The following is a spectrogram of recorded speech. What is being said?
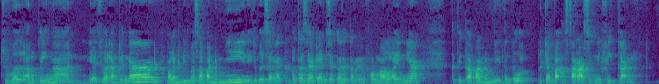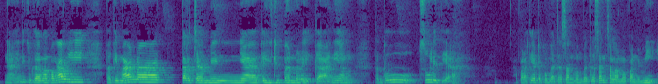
jual angkringan ya jual angkringan apalagi di masa pandemi ini juga sangat terbatas ya dan sektor-sektor informal lainnya ketika pandemi tentu berdampak secara signifikan. Nah, ini juga mempengaruhi bagaimana terjaminnya kehidupan mereka. Ini yang tentu sulit ya. Apalagi ada pembatasan-pembatasan selama pandemi.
